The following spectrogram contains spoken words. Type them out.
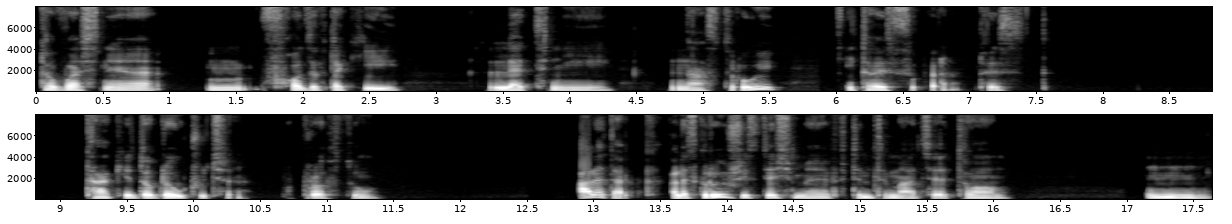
to właśnie mm, wchodzę w taki letni nastrój i to jest super. To jest takie dobre uczucie po prostu. Ale tak, ale skoro już jesteśmy w tym temacie, to mm,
